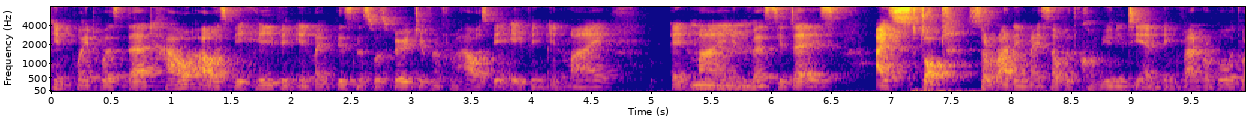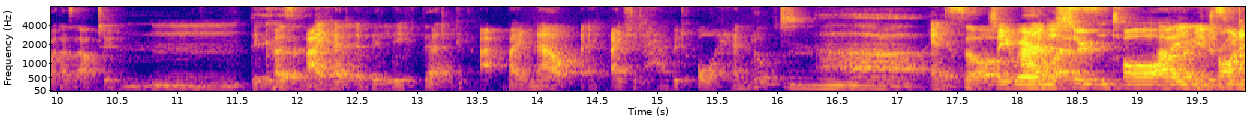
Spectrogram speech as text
pinpoint was that how I was behaving in my business was very different from how I was behaving in my in my Mm. university days. I stopped surrounding myself with community and being vulnerable with what I was up to Mm. Because go. I had a belief that by now I, I should have it all handled. Ah, And yep. so So you're wearing I the suit and tie, you're trying to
